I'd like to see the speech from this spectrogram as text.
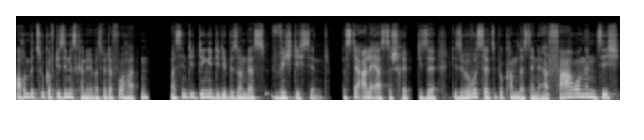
auch in Bezug auf die Sinneskanäle, was wir davor hatten, was sind die Dinge, die dir besonders wichtig sind? Das ist der allererste Schritt, diese, diese Bewusstheit zu bekommen, dass deine ja. Erfahrungen sich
